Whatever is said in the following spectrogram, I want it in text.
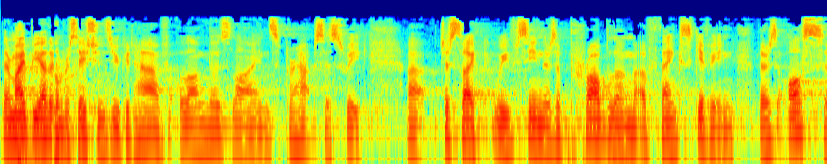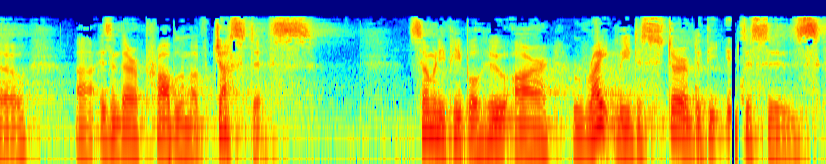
There might be other conversations you could have along those lines, perhaps this week. Uh, just like we've seen, there's a problem of thanksgiving. There's also, uh, isn't there a problem of justice? So many people who are rightly disturbed at the injustices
